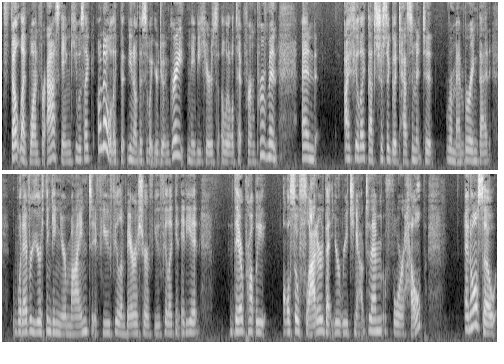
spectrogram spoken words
felt like one for asking. He was like, "Oh no, like the, you know, this is what you're doing great. Maybe here's a little tip for improvement." And I feel like that's just a good testament to remembering that whatever you're thinking in your mind, if you feel embarrassed or if you feel like an idiot, they're probably also flattered that you're reaching out to them for help. And also,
